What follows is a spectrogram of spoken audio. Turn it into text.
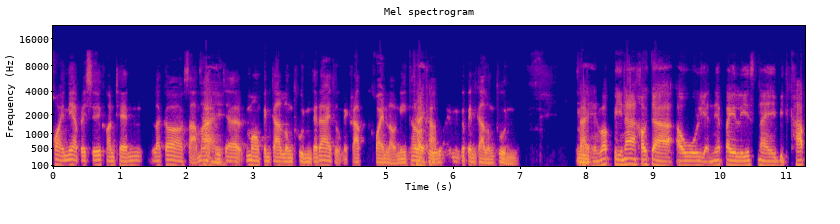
coin เนี่ยไปซื้อคอนเทนต์แล้วก็สามารถใช่ที่จะมองเป็นการลงทุนก็ได้ถูกไหมครับ coin เหล่านี้ถ้าเราใช่ครับถือไว้มันก็เป็นการลงทุนใช่เห็นว่าปีหน้าเขาจะเอาเหรียญเนี้ยไป list ใน Bitkub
